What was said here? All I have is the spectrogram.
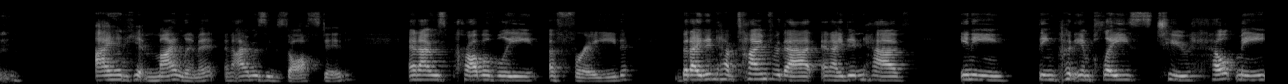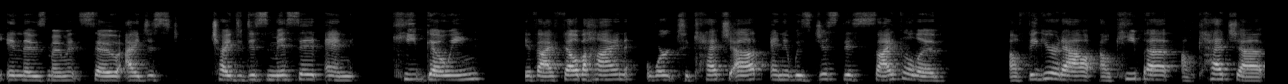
I had hit my limit and I was exhausted and I was probably afraid, but I didn't have time for that and I didn't have anything put in place to help me in those moments. So I just tried to dismiss it and keep going. If I fell behind, work to catch up. And it was just this cycle of I'll figure it out, I'll keep up, I'll catch up.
